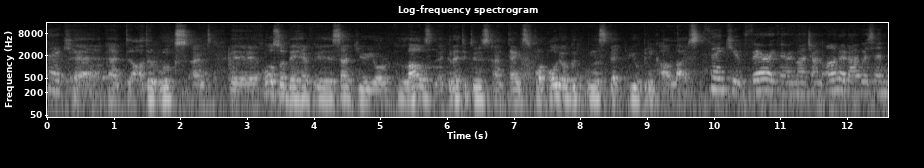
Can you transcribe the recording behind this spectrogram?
Thank you. uh, and the other books and uh, also they have uh, sent you your loves, uh, gratitudes and thanks for all your goodness that you bring our lives. Thank you very, very much. I'm honored. I was in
